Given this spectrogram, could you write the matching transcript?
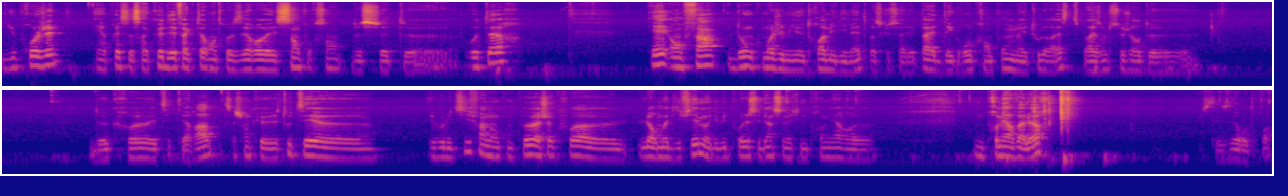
du projet. Et après, ce sera que des facteurs entre 0 et 100% de cette euh, hauteur. Et enfin, donc moi j'ai mis 3 mm parce que ça allait pas être des gros crampons, mais tout le reste, par exemple ce genre de, de creux, etc. Sachant que tout est euh, évolutif, hein, donc on peut à chaque fois euh, leur modifier, mais au début de projet c'est bien de se mettre une première, une première valeur. C'était 0,3.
